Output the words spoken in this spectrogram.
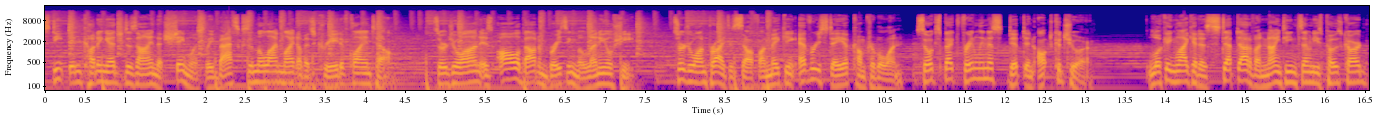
steeped in cutting-edge design that shamelessly basks in the limelight of its creative clientele. Sir Joan is all about embracing millennial chic. Sir Joan prides itself on making every stay a comfortable one, so expect friendliness dipped in haute couture. Looking like it has stepped out of a 1970s postcard,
